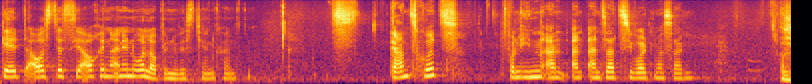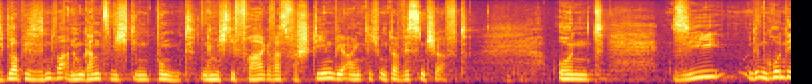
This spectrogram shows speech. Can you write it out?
Geld aus, das sie auch in einen Urlaub investieren könnten? Ganz kurz von Ihnen ein, ein, ein Satz, Sie wollten was sagen. Also ich glaube, hier sind wir an einem ganz wichtigen Punkt, nämlich die Frage, was verstehen wir eigentlich unter Wissenschaft? Und Sie und im Grunde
